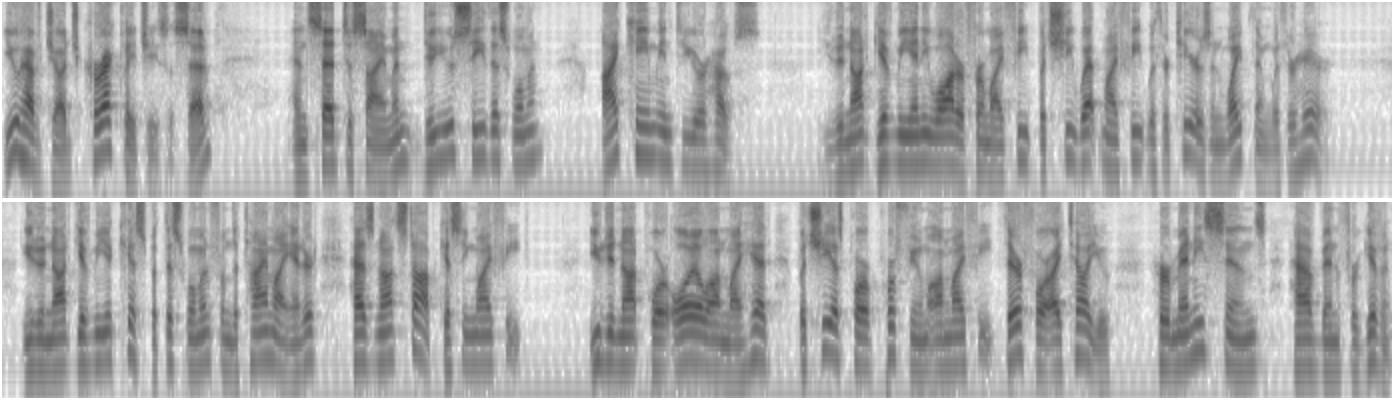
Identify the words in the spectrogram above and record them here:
You have judged correctly, Jesus said and said to Simon, Do you see this woman? I came into your house. You did not give me any water for my feet, but she wet my feet with her tears and wiped them with her hair. You did not give me a kiss, but this woman from the time I entered has not stopped kissing my feet. You did not pour oil on my head, but she has poured perfume on my feet. Therefore, I tell you, her many sins have been forgiven,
